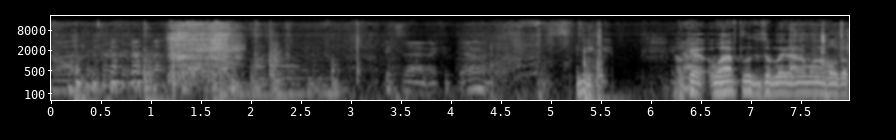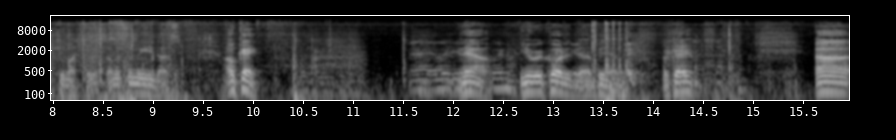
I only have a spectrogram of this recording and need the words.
Wow. it's uh, like it's, I don't know. Unique. Okay, we'll have to look this up later. I don't want to hold up too much to this. I'm assuming he does. Okay, Uh, now you recorded uh, Benjamin. Okay. Uh,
